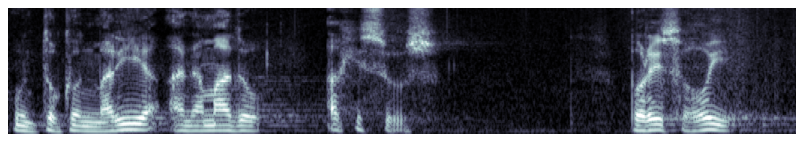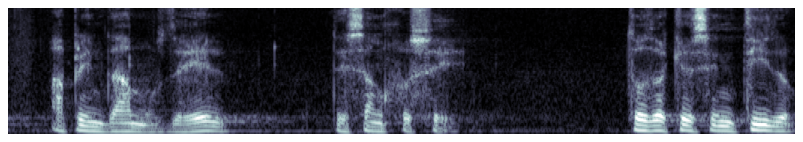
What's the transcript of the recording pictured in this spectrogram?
junto con María, han amado a Jesús. Por eso hoy aprendamos de él, de San José, todo aquel sentido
